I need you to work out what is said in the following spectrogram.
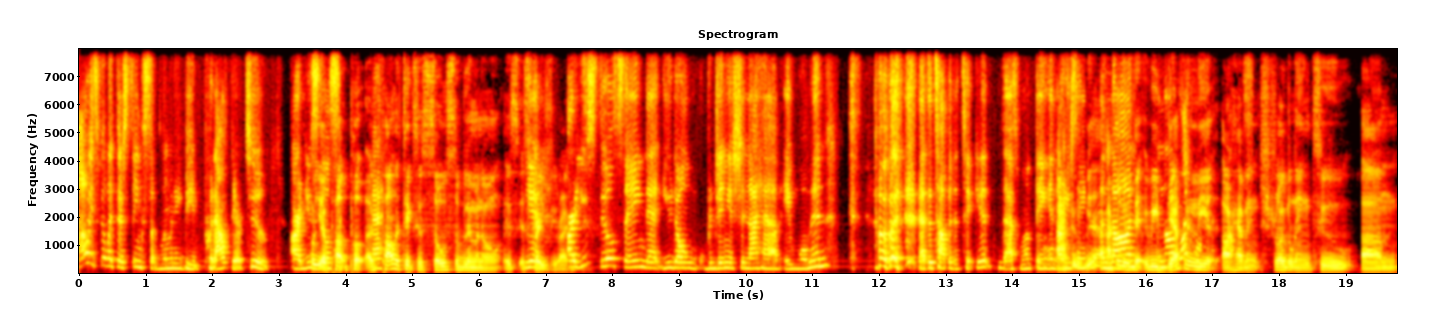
I always feel like there's things subliminally being put out there too. Are you oh, still? Yeah, po- po- uh, politics is so subliminal. It's, it's yeah. crazy, right? Are you still saying that you don't? Virginia should not have a woman at the top of the ticket. That's one thing. And are I you saying yeah. a non we a definitely woman? are having struggling to um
